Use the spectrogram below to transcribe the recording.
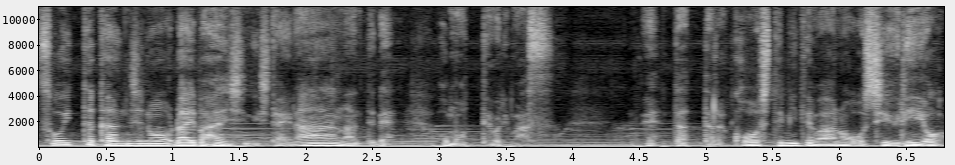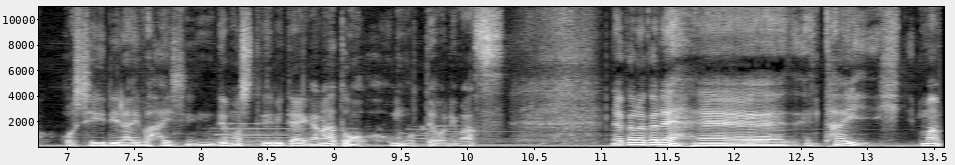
そういった感じのライブ配信にしたいななんてね思っております。ね、だったらこうしてみてはあの押し売りを押し売りライブ配信でもしてみたいかなと思っております。なかなかね、えー、対、まあ、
